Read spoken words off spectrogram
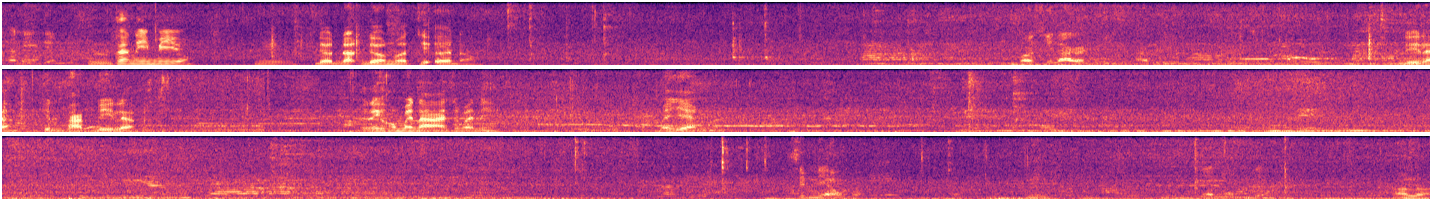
แค่นี้เตรียมดิอืมท่างนี้มีอยู่มีอยู่เดี๋ยวเดี๋ยวหนวดที่เอิญเอา ก็ชี้ได้กันกินครับดีแล้ว กินพักดีแล้ว อันนี้เขาไม่นานใช่ไหมนี่ ไม่แย่งนะซิมเหนียวเนอะนื้อนุ่มดิเอาเหรอ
